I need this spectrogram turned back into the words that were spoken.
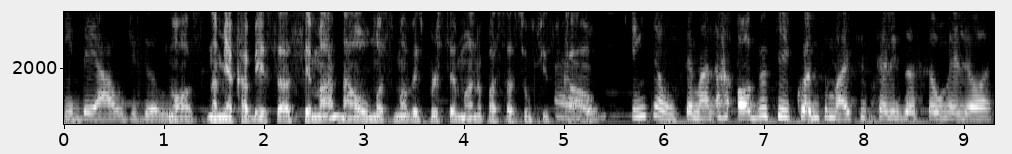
ideal, digamos. nossa, na minha cabeça, semanal, uma, uma vez por semana passasse um fiscal. Então, semana, óbvio que quanto mais fiscalização, melhor.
